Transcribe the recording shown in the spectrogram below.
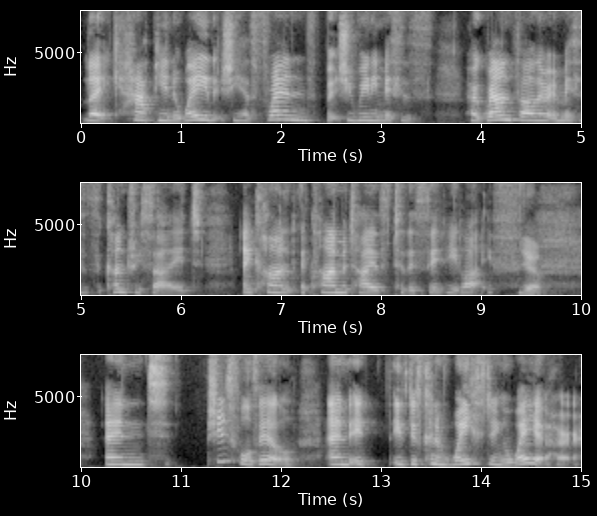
like happy in a way that she has friends, but she really misses her grandfather and misses the countryside and can't acclimatize to the city life. Yeah. And she just falls ill and it is just kind of wasting away at her.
